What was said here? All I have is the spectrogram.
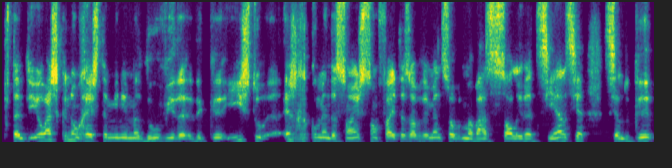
portanto, eu acho que não resta a mínima dúvida de que isto, as recomendações são feitas, obviamente, sobre uma base sólida de ciência, sendo que,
